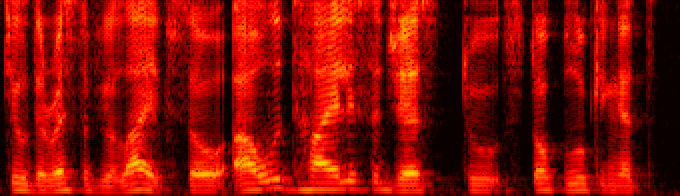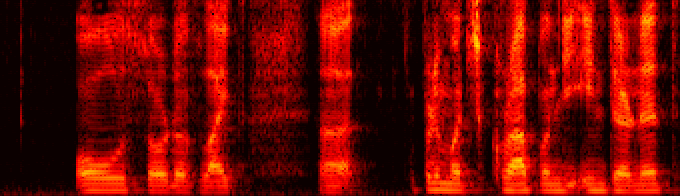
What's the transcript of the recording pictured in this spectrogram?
till the rest of your life. So i would highly suggest to stop looking at all sort of like uh, pretty much crap on the internet.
